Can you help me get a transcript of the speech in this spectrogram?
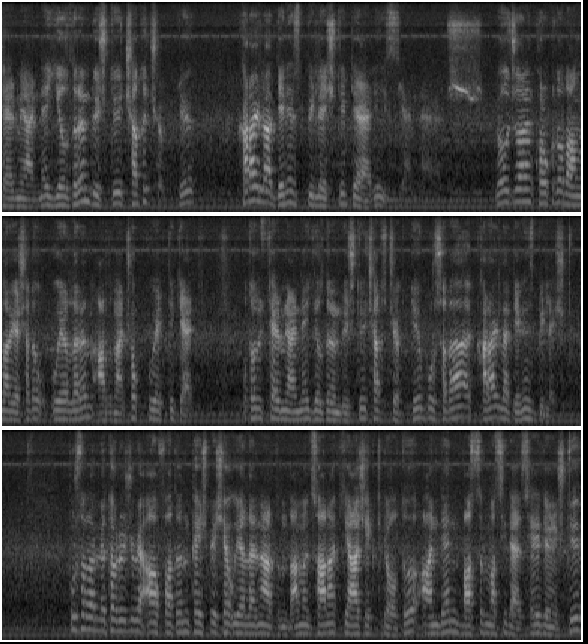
terminaline yıldırım düştü, çatı çöktü. Karayla deniz birleşti değerli izleyenler. Yolcuların korku dolu anlar yaşadı. Uyarıların ardından çok kuvvetli geldi. Otobüs terminaline yıldırım düştü, çatı çöktü. Bursa'da karayla deniz birleşti. Bursa'da meteoroloji ve AFAD'ın peş peşe uyarılarının ardından sağanak yağış etkili oldu. Anden bastırmasıyla sele dönüştü.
